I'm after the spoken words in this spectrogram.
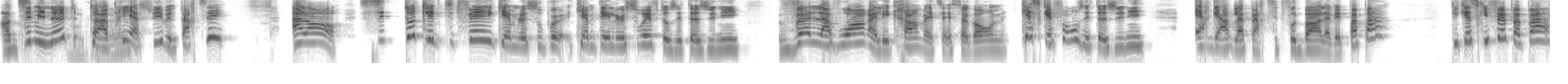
en 10 minutes, tu as appris à suivre une partie. Alors, si toutes les petites filles qui aiment le super, qui aiment Taylor Swift aux États-Unis veulent la voir à l'écran 25 secondes, qu'est-ce qu'elles font aux États-Unis? Elles regardent la partie de football avec papa. Puis qu'est-ce qu'il fait, papa?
